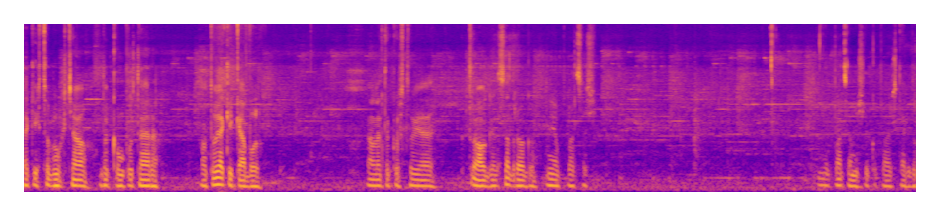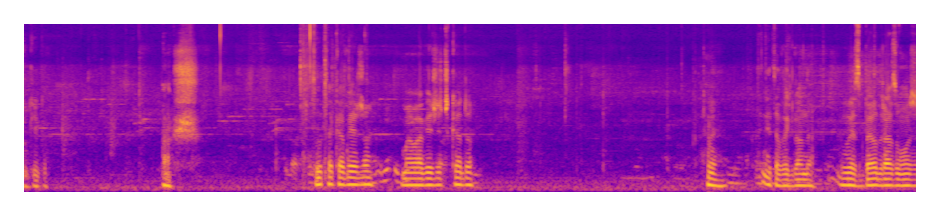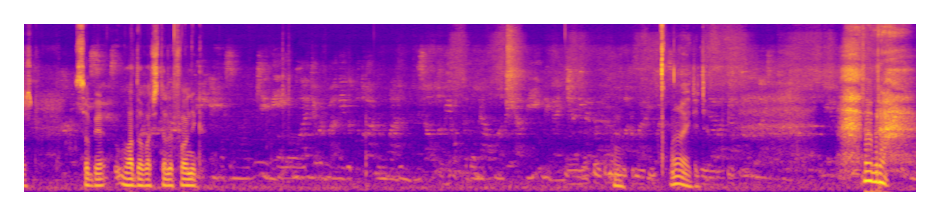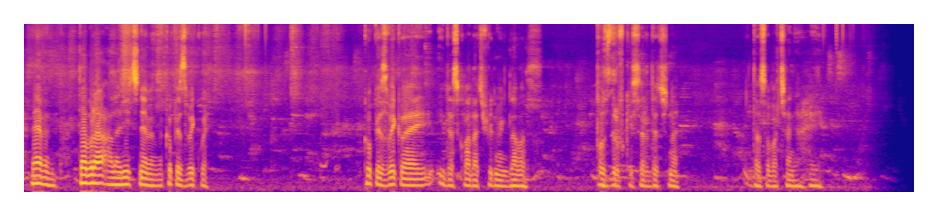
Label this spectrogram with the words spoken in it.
takich, co bym chciał do komputera. O, tu jaki kabel. Ale to kosztuje drogę, za drogo. Nie opłaca się. Nie opłaca mi się kupować tak drugiego. Aż. Tu taka wieża, mała wieżyczka do... Nie to wygląda. USB od razu możesz sobie ładować telefonik. No idziecie. Dobra, nie wiem. Dobra, ale nic nie wiem. Kupię zwykły. Kupię zwykłe i idę składać filmik dla Was. Pozdrówki serdeczne. Do zobaczenia. Hej.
